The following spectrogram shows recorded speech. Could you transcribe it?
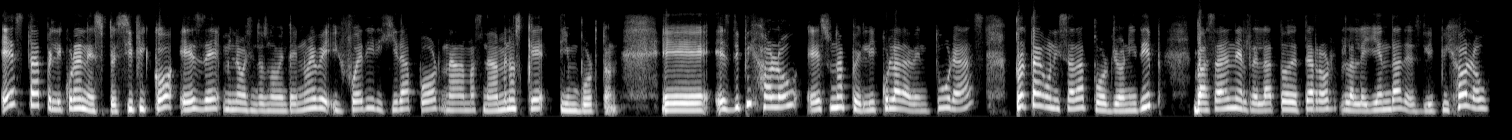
esta película en específico es de 1999 y fue dirigida por nada más y nada menos que Tim Burton. Eh, Sleepy Hollow es una película de aventuras protagonizada por Johnny Depp, basada en el relato de terror La leyenda de Sleepy Hollow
